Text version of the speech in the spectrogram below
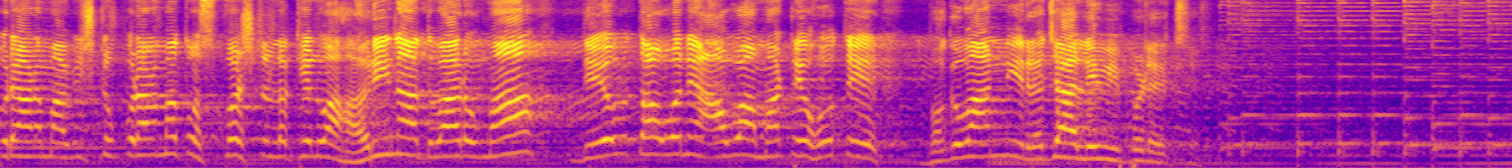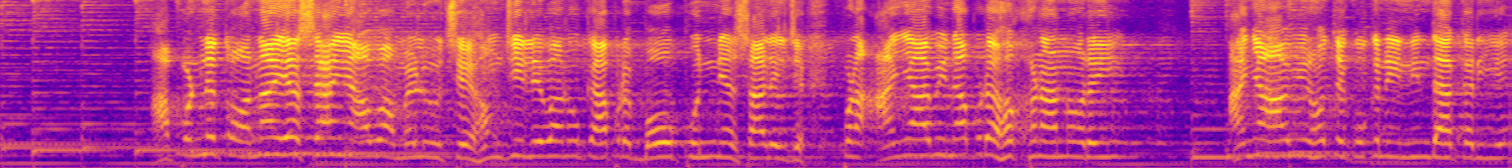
પુરાણમાં, વિષ્ણુ પુરાણમાં તો સ્પષ્ટ લખેલું હરિના દ્વારોમાં દેવતાઓને આવવા માટે હોતે ભગવાનની રજા લેવી પડે છે. આપણને તો અનાયાસે અહીંયા આવવા મળ્યું છે. સમજી લેવાનું કે આપણે બહુ પુણ્યશાળી છે. પણ અહીંયા આવીને આપણે હખણા ન રહી અહીંયા આવીને હોતે કોકની નિંદા કરીએ.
